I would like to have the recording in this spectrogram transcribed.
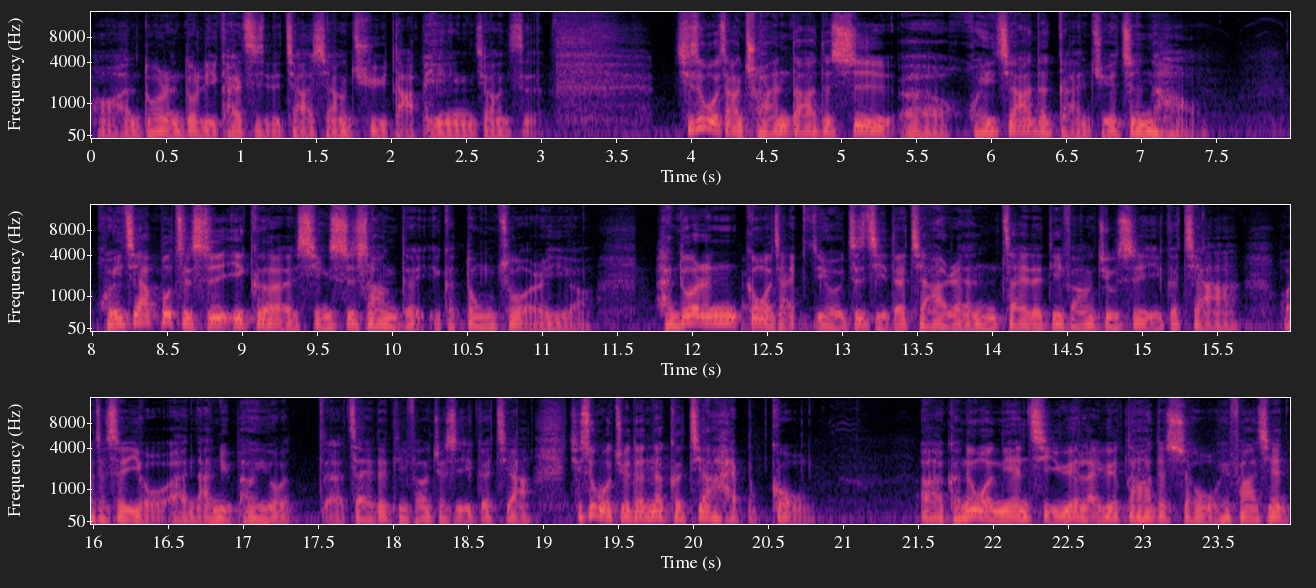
啊，很多人都离开自己的家乡去打拼这样子。其实我想传达的是，呃，回家的感觉真好。回家不只是一个形式上的一个动作而已哦。很多人跟我讲，有自己的家人在的地方就是一个家，或者是有呃男女朋友呃在的地方就是一个家。其实我觉得那个家还不够。呃，可能我年纪越来越大的时候，我会发现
